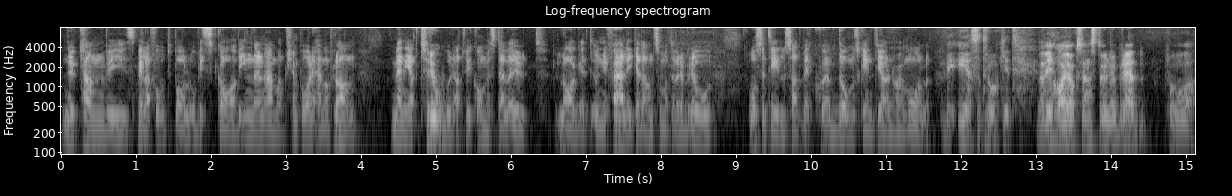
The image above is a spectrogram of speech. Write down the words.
Nu kan vi spela fotboll och vi ska vinna den här matchen på vår hemmaplan. Men jag tror att vi kommer ställa ut laget ungefär likadant som mot Örebro och se till så att Växjö, de ska inte göra några mål. Det är så tråkigt. Men vi har ju också en större bredd på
